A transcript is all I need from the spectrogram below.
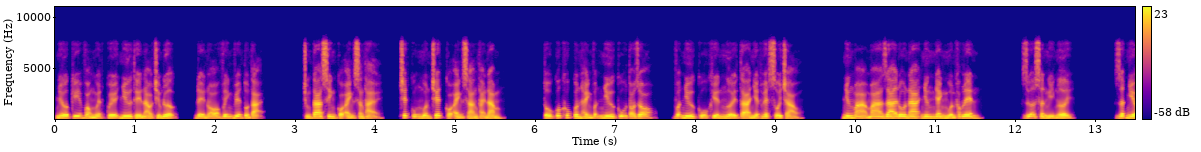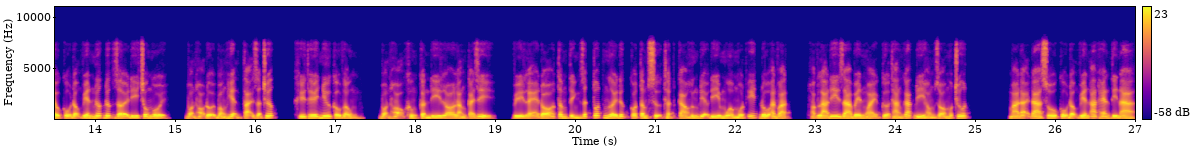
Nhớ kỹ vòng nguyệt quế như thế nào chiếm được, để nó vĩnh viễn tồn tại. Chúng ta sinh có ánh sáng thải, chết cũng muốn chết có ánh sáng thải năm tổ quốc khúc quân hành vẫn như cũ to rõ, vẫn như cũ khiến người ta nhiệt huyết sôi trào. Nhưng mà Maradona nhưng nhanh muốn khóc lên. Giữa sân nghỉ ngơi. Rất nhiều cổ động viên nước Đức rời đi chỗ ngồi, bọn họ đội bóng hiện tại dẫn trước, khí thế như cầu vồng, bọn họ không cần đi lo lắng cái gì, vì lẽ đó tâm tình rất tốt, người đức có tâm sự thật cao hứng địa đi mua một ít đồ ăn vặt, hoặc là đi ra bên ngoài cửa thang gác đi hóng gió một chút. Mà đại đa số cổ động viên argentina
